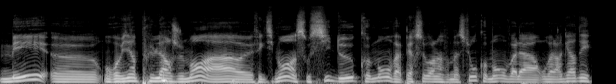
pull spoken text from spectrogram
Mais euh, on revient plus largement à euh, effectivement un souci de comment on va percevoir l'information, comment on va la, on va la regarder.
